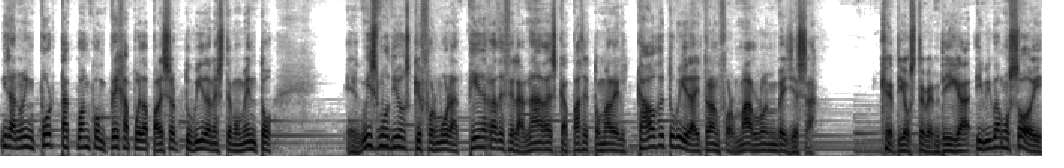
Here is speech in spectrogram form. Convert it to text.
Mira, no importa cuán compleja pueda parecer tu vida en este momento, el mismo Dios que formó la tierra desde la nada es capaz de tomar el caos de tu vida y transformarlo en belleza. Que Dios te bendiga y vivamos hoy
